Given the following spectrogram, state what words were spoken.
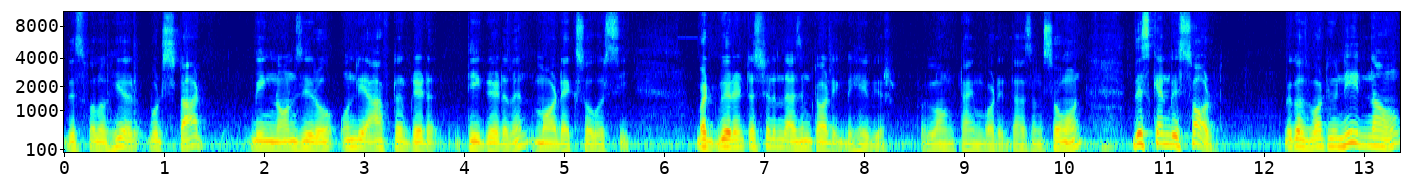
this fellow here would start being non-zero only after greater t greater than mod x over c but we are interested in the asymptotic behavior for a long time what it does and so on. This can be solved because what you need now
